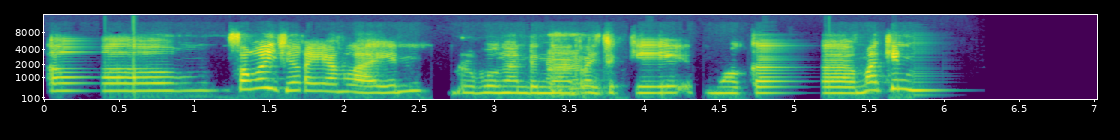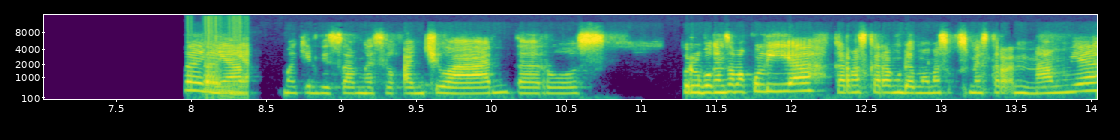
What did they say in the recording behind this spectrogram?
Em, sama aja kayak yang lain berhubungan dengan Mhm. rezeki semoga makin banyak makin bisa menghasilkan cuan terus berhubungan sama kuliah karena sekarang udah mau masuk semester 6 ya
